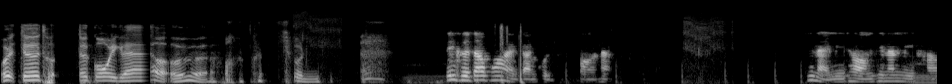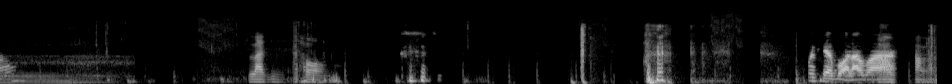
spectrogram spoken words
เฮ้ยเจอเจอโกอีกแล้ว เออชุน นี่คือเจ้าพ่อแห่งการขุดทองนะฮะ ที่ไหนมีทองที่นั่นมีเขา รักทองคุณเจอบ่อลาวา เอาเอา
